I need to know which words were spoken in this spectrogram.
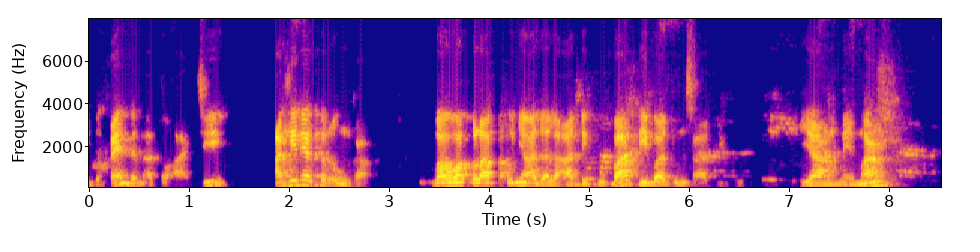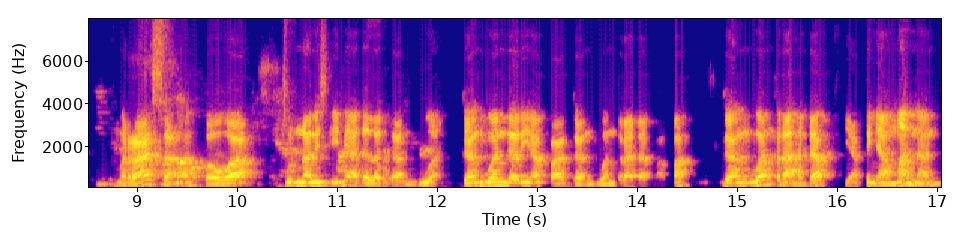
Independen atau AJI, akhirnya terungkap bahwa pelakunya adalah adik Bupati Badung saat itu, yang memang merasa bahwa jurnalis ini adalah gangguan. Gangguan dari apa? Gangguan terhadap apa? Gangguan terhadap ya kenyamanan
